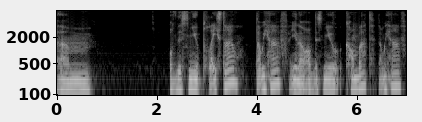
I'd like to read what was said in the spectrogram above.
um, of this new playstyle that we have, you know, of this new combat that we have.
